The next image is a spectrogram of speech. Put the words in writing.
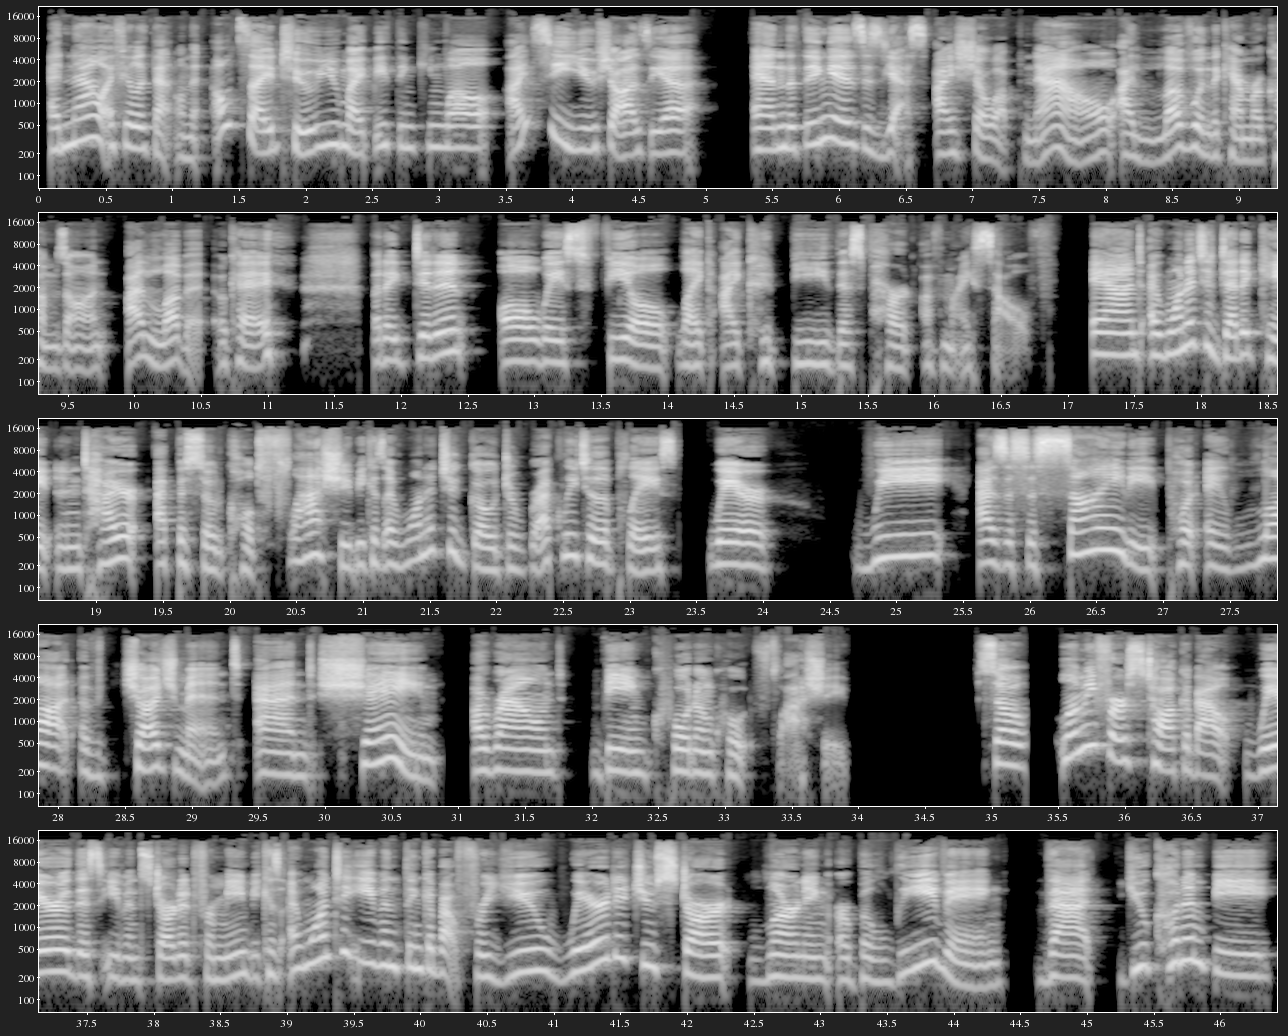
And now I feel like that on the outside too. You might be thinking, well, I see you, Shazia. And the thing is, is yes, I show up now. I love when the camera comes on. I love it. Okay. But I didn't always feel like I could be this part of myself. And I wanted to dedicate an entire episode called Flashy because I wanted to go directly to the place where we as a society put a lot of judgment and shame around being quote unquote flashy. So let me first talk about where this even started for me because I want to even think about for you, where did you start learning or believing that you couldn't be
